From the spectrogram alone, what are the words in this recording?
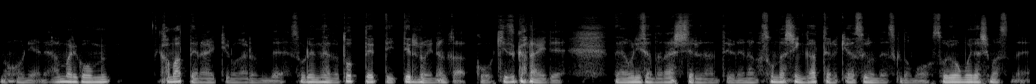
の方にはね、あんまりこう、構ってないっていうのがあるんで、それなんか取ってって言ってるのになんかこう気づかないで、ね、お兄さんと話してるなんていうね、なんかそんなシーンがあったような気がするんですけども、それを思い出しますね。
